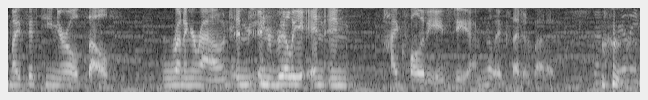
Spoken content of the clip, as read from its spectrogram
my 15-year-old self running around in, HD. in really in, in high quality HD. I'm really excited about it. That's really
